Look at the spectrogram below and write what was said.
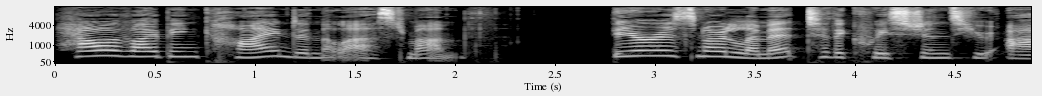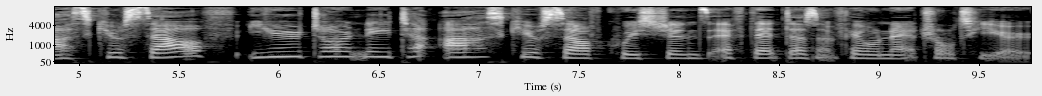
How have I been kind in the last month? There is no limit to the questions you ask yourself. You don't need to ask yourself questions if that doesn't feel natural to you.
